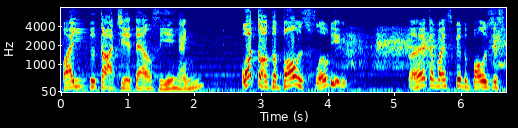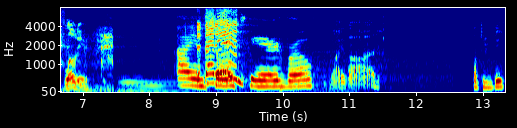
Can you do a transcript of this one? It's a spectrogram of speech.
why you touch it, Elsie? Huh? What the? The ball is floating. The heck am I scared the ball is just floating? I am that so in! scared, bro. My god. Fucking bitch.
